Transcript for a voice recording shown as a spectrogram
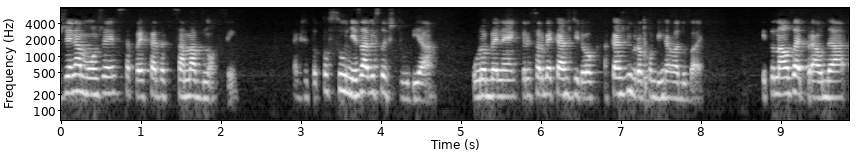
žena môže sa prechádzať sama v noci. Takže toto sú nezávislé štúdia urobené, ktoré sa robia každý rok a každým rokom vyhráva Dubaj. Je to naozaj pravda.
